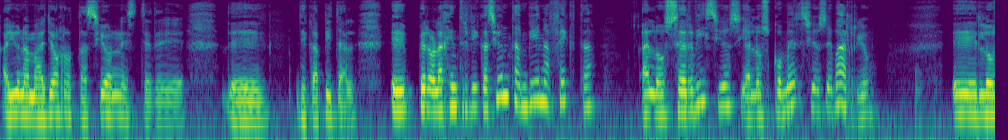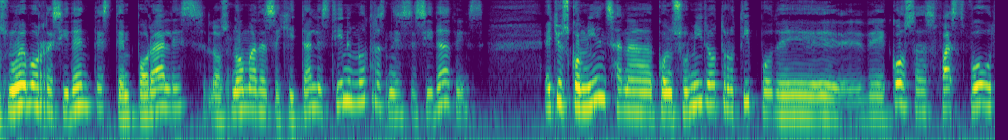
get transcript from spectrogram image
hay una mayor rotación este, de, de, capital. Eh, pero la gentrificación también afecta a los servicios y a los comercios de barrio. Eh, los nuevos residentes temporales, los nómadas digitales, tienen otras necesidades. Ellos comienzan a consumir otro tipo de, de cosas, fast food,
